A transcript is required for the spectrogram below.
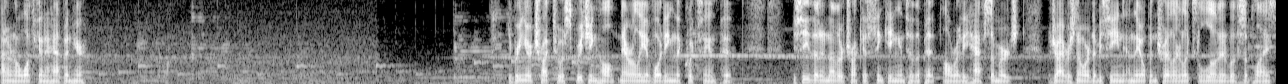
I don't know what's going to happen here. You bring your truck to a screeching halt, narrowly avoiding the quicksand pit. You see that another truck is sinking into the pit, already half submerged. The driver's nowhere to be seen, and the open trailer looks loaded with supplies.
